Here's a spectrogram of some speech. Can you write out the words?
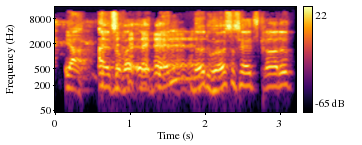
ja, also, äh, denn, ne, du hörst es ja jetzt gerade,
